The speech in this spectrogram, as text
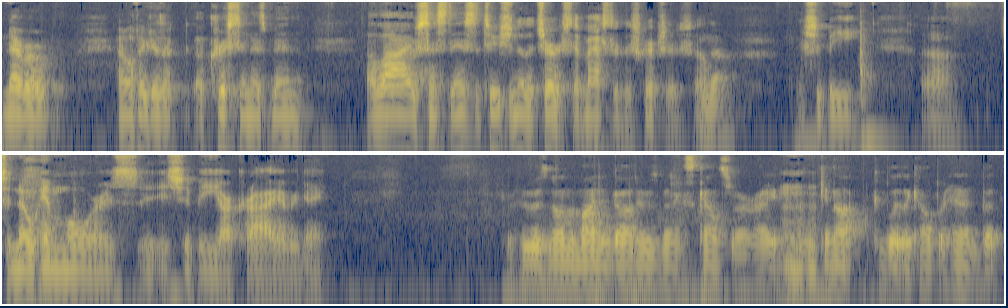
never. I don't think there's a, a Christian that's been alive since the institution of the church that mastered the scriptures. So No. it should be uh, to know Him more. Is it should be our cry every day. For who has known the mind of God who has been his counselor, right? And we cannot completely comprehend, but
